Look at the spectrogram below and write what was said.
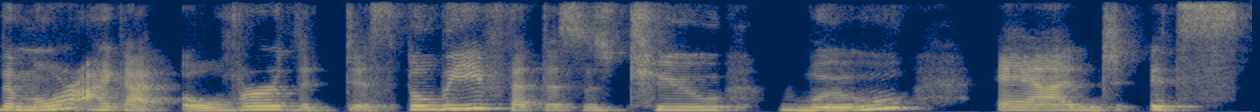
the more I got over the disbelief that this is too woo and it's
